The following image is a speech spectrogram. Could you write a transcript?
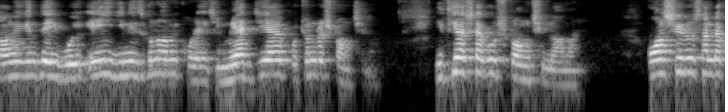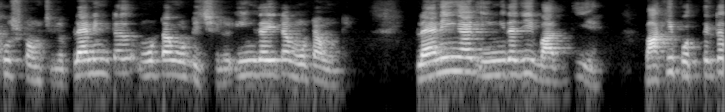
সঙ্গে কিন্তু এই বই, এই জিনিসগুলো আমি করেছি ম্যাথ যে আমি প্রচণ্ড স্ট্রং ছিল ইতিহাসটা খুব স্ট্রং ছিল আমার। কনস্টিটিউশনটা খুব স্ট্রং ছিল। প্ল্যানিংটা মোটামুটি ছিল, ইংরাজিটা মোটামুটি। প্ল্যানিং আর ইংরাজি বাদ দিয়ে বাকি প্রত্যেকটা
